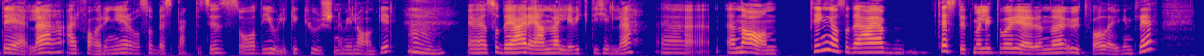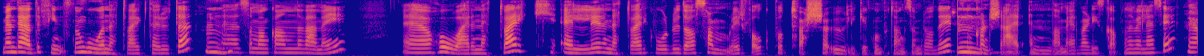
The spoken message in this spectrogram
dele erfaringer, også best practices og de ulike kursene vi lager. Mm. Eh, Så det er en veldig viktig kilde. En annen ting, altså det har jeg testet med litt varierende utfall egentlig, men det det fins noen gode nettverk der ute Mm. eh, som man kan være med i. Eh, HR-nettverk, eller nettverk hvor du da samler folk på tvers av ulike kompetanseområder, som Mm. kanskje er enda mer verdiskapende, vil jeg si. Ja.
